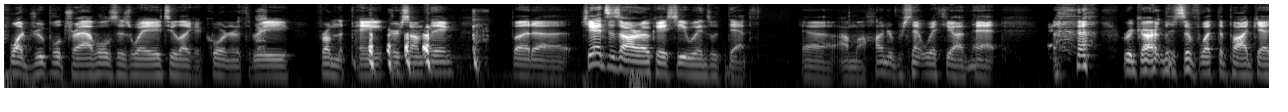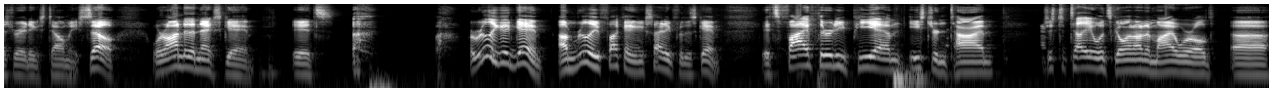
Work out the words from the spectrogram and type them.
quadruple travels his way to like a corner three from the paint or something. But uh, chances are OKC wins with depth. Uh, I'm 100% with you on that, regardless of what the podcast ratings tell me. So we're on to the next game. It's a really good game. I'm really fucking excited for this game. It's 5:30 p.m. Eastern Time. Just to tell you what's going on in my world, uh,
